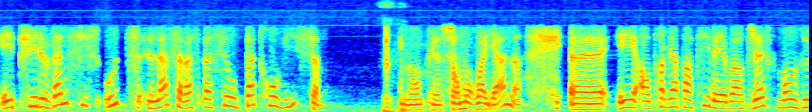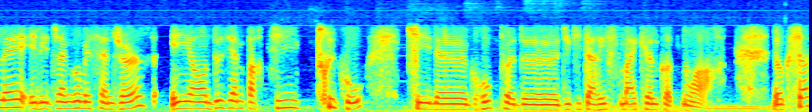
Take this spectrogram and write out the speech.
Et puis le 26 août, là, ça va se passer au Patrovis. Donc euh, sur Mont-Royal. Euh, et en première partie, il va y avoir Jeff Mosley et les Django Messengers. Et en deuxième partie, Trucco, qui est le groupe de, du guitariste Michael Côte-Noir. Donc ça,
